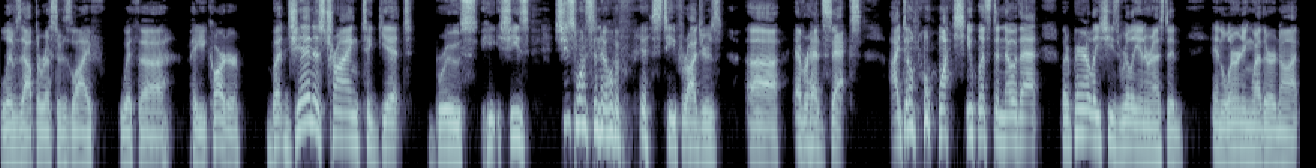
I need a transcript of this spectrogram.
lives out the rest of his life with uh, Peggy Carter. But Jen is trying to get Bruce. He, she's she just wants to know if, Steve Rogers uh, ever had sex. I don't know why she wants to know that, but apparently she's really interested in learning whether or not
